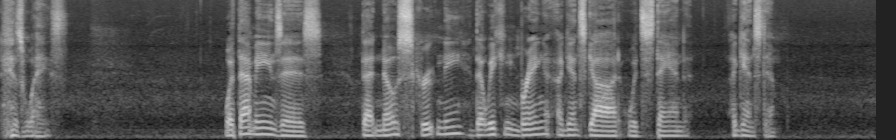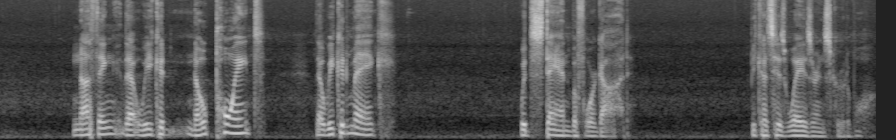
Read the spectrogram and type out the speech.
his ways. What that means is that no scrutiny that we can bring against God would stand against him nothing that we could, no point that we could make would stand before God because his ways are inscrutable.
